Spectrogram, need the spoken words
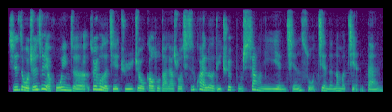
其实我觉得这也呼应着最后的结局，就告诉大家说，其实快乐的确不像你眼前所见的那么简单。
